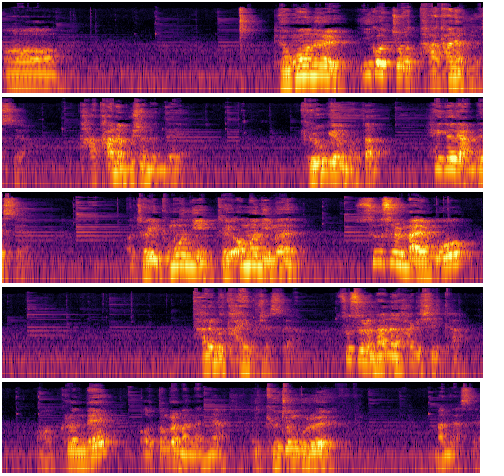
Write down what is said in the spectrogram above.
어, 병원을 이것저것 다 다녀보셨어요. 다 다녀보셨는데 결국에는 뭐다? 해결이 안 됐어요. 어, 저희 부모님, 저희 어머님은 수술 말고 다른 거 다 해보셨어요. 수술은 나는 하기 싫다. 어, 그런데 어떤 걸 만났냐? 이 교정구를 만났어요.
